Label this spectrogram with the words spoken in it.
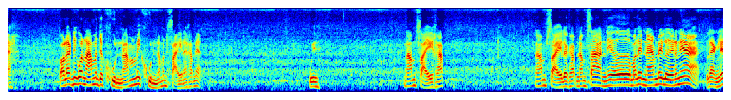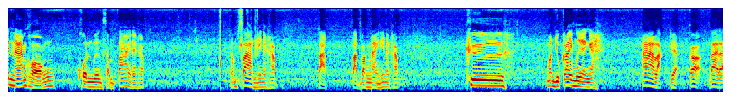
นะ ตอนแรกนึกว่าน้ำมันจะขุ่นน้ำไม่ขุ่นนะมันใสนะครับ เนี่ย อุ้ยน้ำใสครับ น้ำใสเลยครับ น้ำซ่านนี่เออ มาเล่นน้ำได้เลยนะเนี่ย แหล่งเล่นน้ำของคนเมืองซำใต้นะครับ น้ำซ่านนี้นะครับ ตัด ตัดวังในนี่นะครับ คือมันอยู่ใกล้เมืองไงห้าหลักเนี่ยก็ได้ละ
